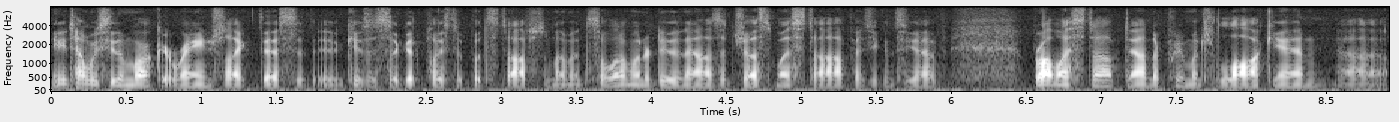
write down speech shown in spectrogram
anytime we see the market range like this it, it, gives us a good place to put stops and limits. So what I'm going to do now is adjust my stop. As you can see I've brought my stop down to pretty much lock in uh,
